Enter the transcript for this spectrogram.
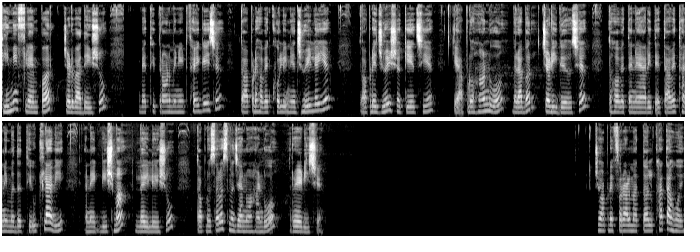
ધીમી ફ્લેમ પર ચડવા દઈશું. બેથી ત્રણ મિનિટ થઈ ગઈ છે તો આપણે હવે ખોલીને જોઈ લઈએ. તો આપણે જોઈ શકીએ છીએ કે આપણો હાંડવો બરાબર ચડી ગયો છે. તો હવે તેને આ રીતે તાવેથાની મદદથી ઉઠલાવી અને એક ડીશમાં લઈ લઈશું. તો આપણો સરસ મજાનો હાંડવો રેડી છે. જો આપણે ફરાળમાં તલ ખાતા હોય,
